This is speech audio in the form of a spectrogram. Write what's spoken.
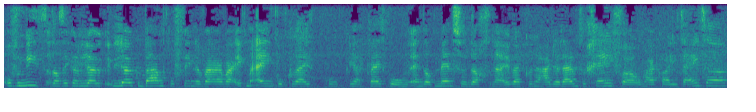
Of niet dat ik een leuk, leuke baan kon vinden waar, waar ik mijn eigen kon kwijt, kon, ja, kwijt kon. En dat mensen dachten, nou wij kunnen haar de ruimte geven om haar kwaliteiten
